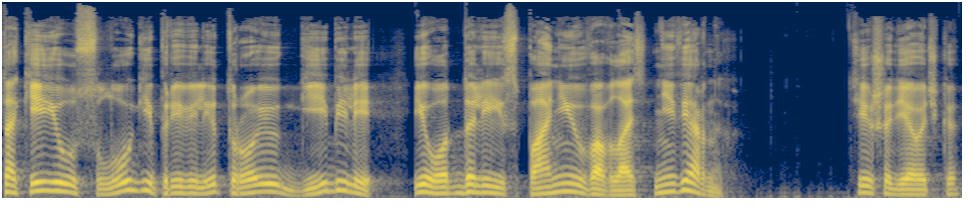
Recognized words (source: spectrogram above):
такие услуги привели Трою к гибели и отдали Испанию во власть неверных». «Тише, девочка.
